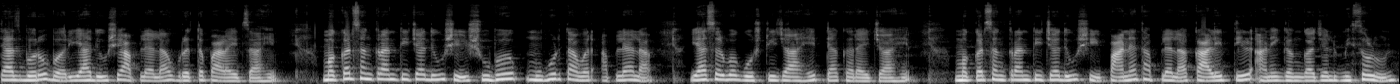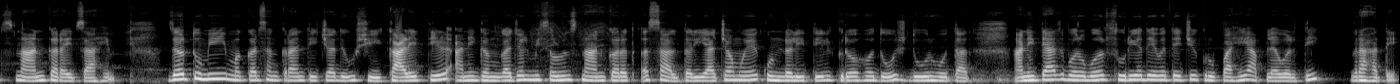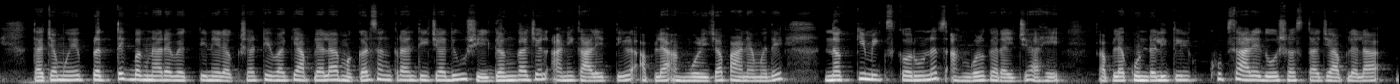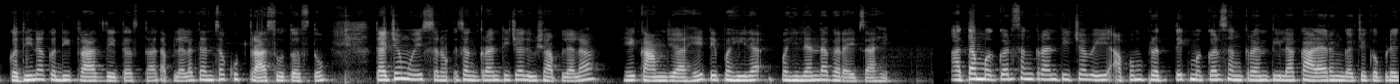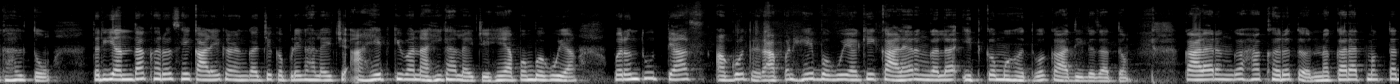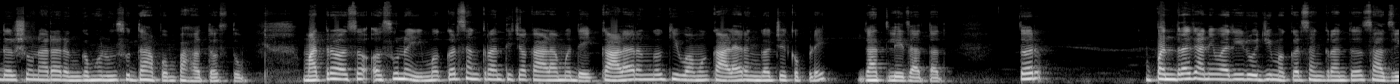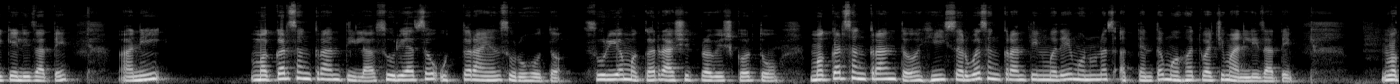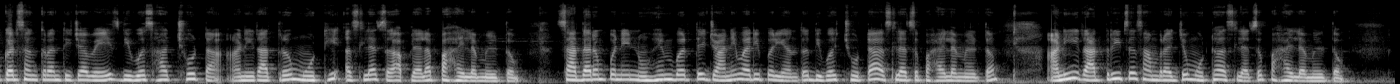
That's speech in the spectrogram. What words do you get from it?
त्याचबरोबर या दिवशी आपल्याला व्रत पाळायचं आहे. मकर संक्रांतीच्या दिवशी शुभ मुहूर्तावर आपल्याला या सर्व गोष्टी ज्या आहेत त्या करायच्या आहे. मकर संक्रांतीच्या दिवशी पाण्यात आपल्याला काळे तीळ आणि गंगाजल मिसळून स्नान करायचं आहे. जर तुम्ही मकर संक्रांतीच्या दिवशी काळे तीळ आणि गंगाजल मिसळून स्नान करत असाल तर याच्यामुळे कुंडलीतील ग्रह दोष दूर होतात आणि त्याचबरोबर सूर्यदेवतेची कृपाही आपल्यावरती राहते. त्याच्यामुळे प्रत्येक बघणाऱ्या व्यक्तीने लक्षात ठेवा की आपल्याला मकर संक्रांतीच्या दिवशी गंगाजल आणि काळे तीळ आपल्या आंघोळीच्या पाण्यामध्ये नक्की मिक्स करूनच आंघोळ करायची आहे. आपल्या कुंडलीतील खूप सारे दोष असतात जे आपल्याला कधी ना कधी त्रास देत असतात. आपल्याला त्यांचा खूप त्रास होत असतो. त्याच्यामुळे सं संक्रांतीच्या दिवशी आपल्याला हे काम जे आहे ते पहिल्या पहिल्यांदा करायचं आहे. आता मकर संक्रांतीच्या वेळी आपण प्रत्येक मकर संक्रांतीला काळ्या रंगाचे कपडे घालतो. तर यंदा खरंच हे काळे रंगाचे कपडे घालायचे आहेत किंवा नाही घालायचे हे आपण बघूया. परंतु त्याच अगोदर आपण हे बघूया की काळ्या रंगाला इतकं महत्त्व का दिलं जातं? काळा रंग हा खरं तर नकारात्मकता दर्शवणारा रंग म्हणून सुद्धा आपण पाहत असतो. मात्र असं असूनही मकर संक्रांतीच्या काळामध्ये काळा रंग किंवा मग काळ्या रंगाचे कपडे घातले जातात. तर पंधरा जानेवारी रोजी मकर संक्रांत साजरी केली जाते आणि मकर संक्रांतीला सूर्याचं उत्तरायण सुरू होतं. सूर्य मकर राशीत प्रवेश करतो. मकर संक्रांत ही सर्व संक्रांतींमध्ये म्हणूनच अत्यंत महत्त्वाची मानली जाते. मकर संक्रांतीच्या वेळेस दिवस हा छोटा आणि रात्र मोठी असल्याचं आपल्याला पाहायला मिळतं. साधारणपणे नोव्हेंबर ते जानेवारीपर्यंत दिवस छोटा असल्याचं पाहायला मिळतं आणि रात्रीचं साम्राज्य मोठं असल्याचं पाहायला मिळतं.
